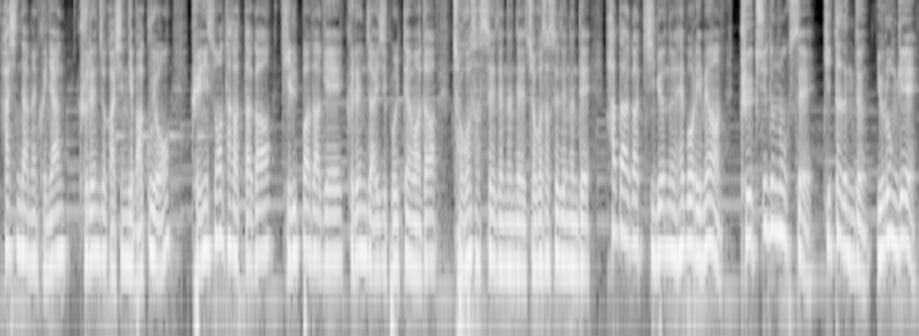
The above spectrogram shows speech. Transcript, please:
하신다면 그냥 그랜저 가시는 게 맞고요. 괜히 소나타 갔다가 길바닥에 그랜저 IG 볼 때마다 저거 샀어야 됐는데 저거 샀어야 됐는데 하다가 기변을 해버리면 그 취등록세 기타 등등 이런 게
